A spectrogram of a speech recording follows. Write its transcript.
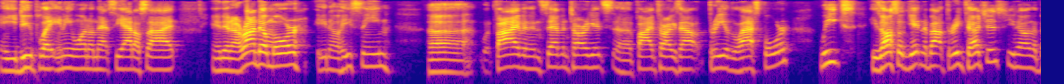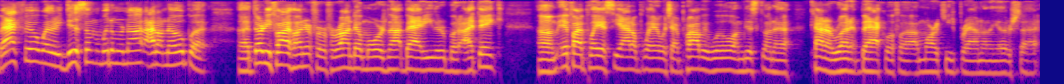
and you do play anyone on that Seattle side. And then uh, Rondale Moore, you know, he's seen uh, five and then seven targets, uh, five targets out three of the last four weeks. He's also getting about three touches, you know, in the backfield. Whether he did something with him or not, I don't know. But uh, 3,500 for, for Rondale Moore is not bad either, but I think um, if I play a Seattle player, which I probably will, I'm just going to kind of run it back with a, a Marquise Brown on the other side.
